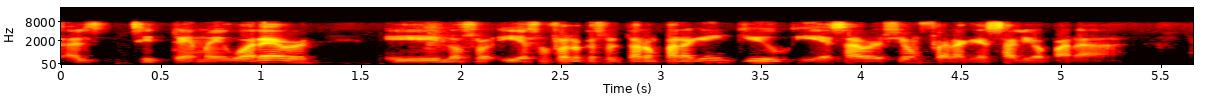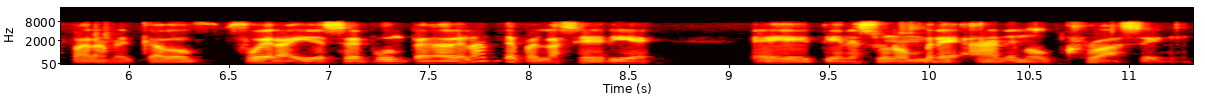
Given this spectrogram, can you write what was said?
al sistema y whatever. Y, eso fue lo que soltaron para GameCube y esa versión fue la que salió para, para mercado fuera. Y de ese punto en adelante, pues la serie eh, tiene su nombre Animal Crossing.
